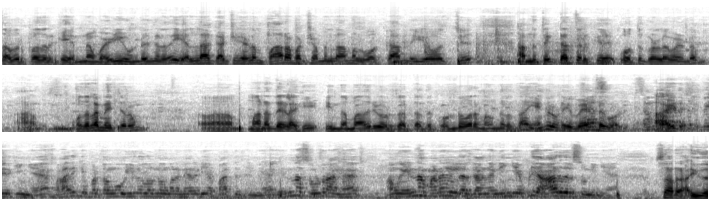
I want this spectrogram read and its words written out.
தவிர்ப்பதற்கு என்ன வழி உண்டுங்கிறதை எல்லா கட்சிகளும் பாரபட்சம் இல்லாமல் உட்கார்ந்து யோசிச்சு அந்த திட்டத்திற்கு ஒத்துக்கொள்ள வேண்டும். முதலமைச்சரும் அஹ், மனதிளகி இந்த மாதிரி ஒரு சட்டத்தை கொண்டு வரணுங்கிறது தான் எங்களுடைய வேண்டுகோள். போயிருக்கீங்க. பாதிக்கப்பட்டவங்க உயிரிழந்தவங்களை நேரடியா பார்த்திருக்கீங்க. என்ன சொல்றாங்க? அவங்க என்ன மனநிலையில இருக்காங்க? நீங்க எப்படி ஆறுதல் சொன்னீங்க? சார் இது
